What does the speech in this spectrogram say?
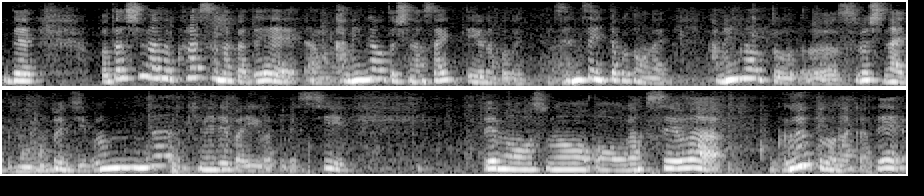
で私はあのクラスの中であのカミングアウトしなさいっていうようなこと全然言ったこともない。カミングアウトするしないともう本当に自分が決めればいいわけですしでもその学生はグループの中で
